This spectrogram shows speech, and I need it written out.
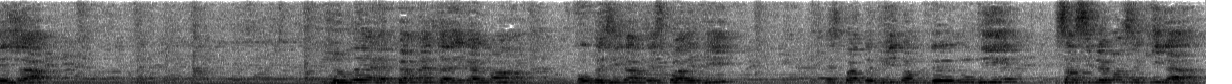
Déjà. Je voudrais permettre également au président d'Espoir et Vie, Espoir de Vie, donc de nous dire sensiblement ce qu'il a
